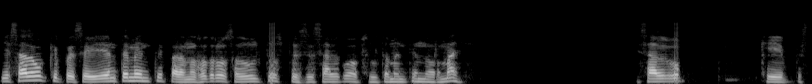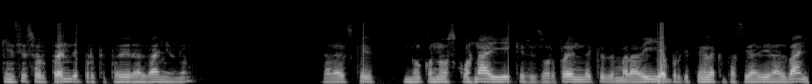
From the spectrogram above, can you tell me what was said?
Y es algo que pues evidentemente para nosotros los adultos pues es algo absolutamente normal. Es algo que pues quién se sorprende porque puede ir al baño, ¿no? La verdad es que no conozco a nadie que se sorprende, que se maravilla porque tiene la capacidad de ir al baño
